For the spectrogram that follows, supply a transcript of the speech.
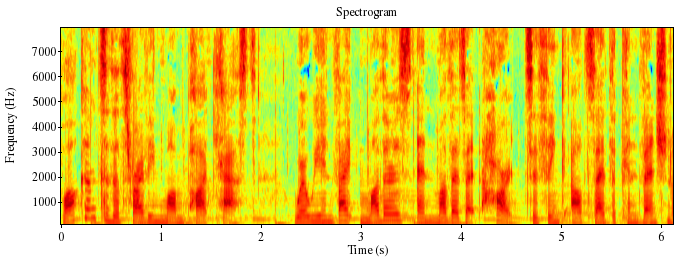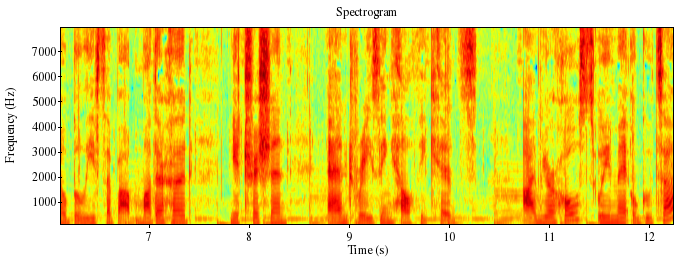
Welcome to the Thriving Mom podcast, where we invite mothers and mothers at heart to think outside the conventional beliefs about motherhood, nutrition, and raising healthy kids. I'm your host, Uime Oguta,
